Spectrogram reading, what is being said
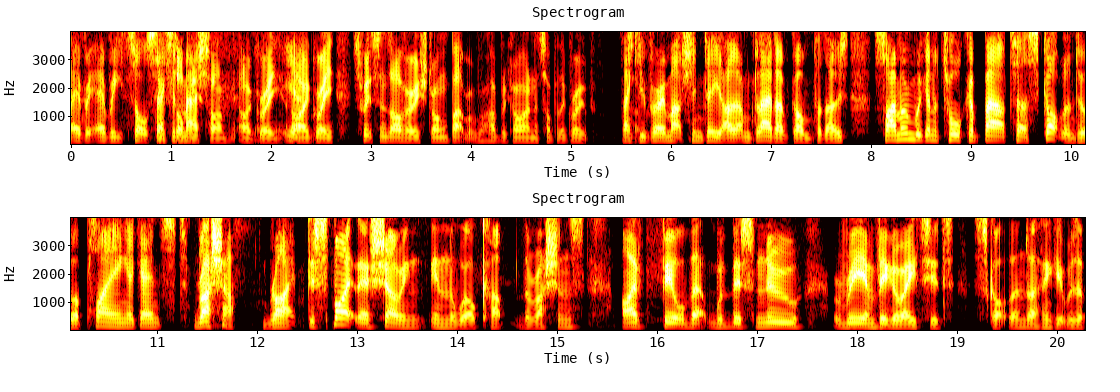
every every sort of second match. time. I agree. Yeah. I agree. Switzerland are very strong, but Republic are on the top of the group. Thank you very much indeed. I, I'm glad I've gone for those. Simon, we're going to talk about uh, Scotland, who are playing against. Russia. Right. despite their showing in the World Cup, the Russians, I feel that with this new reinvigorated Scotland, I think it was a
